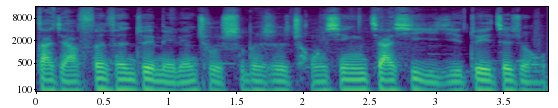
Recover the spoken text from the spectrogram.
大家纷纷对美联储是不是重新加息，以及对这种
